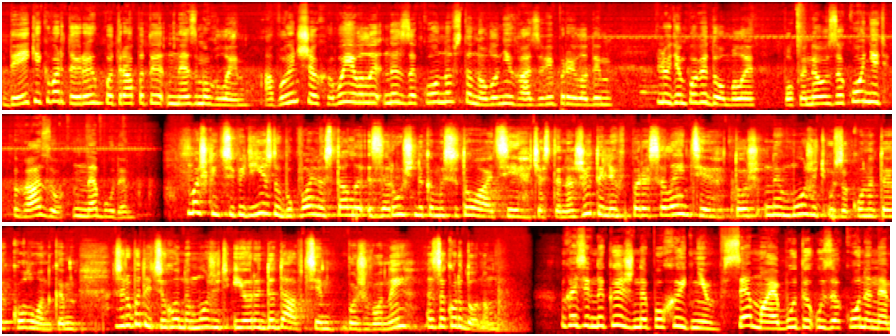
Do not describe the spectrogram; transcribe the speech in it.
Деякі квартири потрапити не змогли, а в інших виявили незаконно встановлені газові прилади. Людям повідомили, поки не узаконять, газу не буде. Мешканці під'їзду буквально стали заручниками ситуації. Частина жителів переселенці, тож не можуть узаконити колонки. Зробити цього не можуть і орендодавці, бо ж вони за кордоном. Газівники ж непохитні, все має бути узаконене,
